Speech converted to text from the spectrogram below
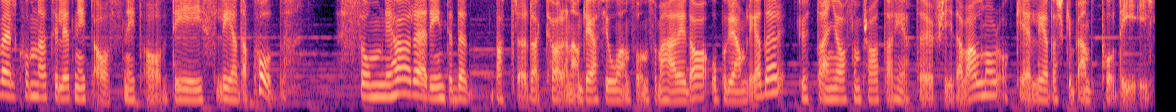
och välkomna till ett nytt avsnitt av DIs ledarpodd. Som ni hör är det inte debattredaktören Andreas Johansson som är här idag och programleder, utan jag som pratar heter Frida Wallnor och är ledarskribent på DI.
